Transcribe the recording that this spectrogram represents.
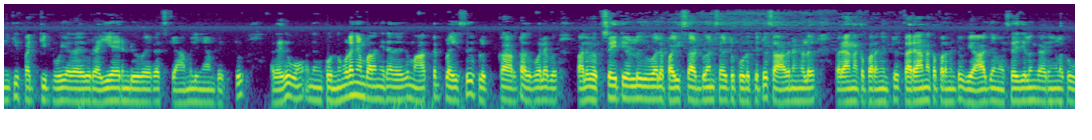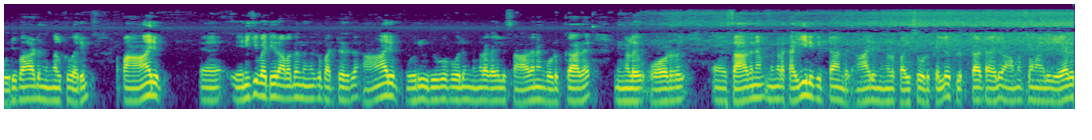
എനിക്ക് പറ്റിപ്പോയി. അതായത് ഒരു അയ്യായിരം രൂപയുടെ സ്കാമിൽ ഞാൻ പെട്ടു. അതായത് നിങ്ങൾക്ക് ഒന്നും കൂടെ ഞാൻ പറഞ്ഞുതരാം. അതായത് മാർക്കറ്റ് പ്ലേസ് ഫ്ലിപ്കാർട്ട് അതുപോലെ പല വെബ്സൈറ്റുകളിൽ ഇതുപോലെ പൈസ അഡ്വാൻസ് ആയിട്ട് കൊടുത്തിട്ട് സാധനങ്ങൾ വരാമെന്നൊക്കെ പറഞ്ഞിട്ട് തരാമെന്നൊക്കെ പറഞ്ഞിട്ട് വ്യാജ മെസ്സേജുകളും കാര്യങ്ങളൊക്കെ ഒരുപാട് നിങ്ങൾക്ക് വരും. അപ്പോൾ ആരും എനിക്ക് പറ്റിയൊരു അബദ്ധം നിങ്ങൾക്ക് പറ്റരുത്. ആരും ഒരു രൂപ പോലും നിങ്ങളുടെ കയ്യിൽ സാധനം കൊടുക്കാതെ നിങ്ങൾ ഓർഡർ സാധനം നിങ്ങളുടെ കയ്യിൽ കിട്ടാണ്ട് ആരും നിങ്ങൾ പൈസ കൊടുക്കൽ ഫ്ലിപ്കാർട്ട് ആയാലും ആമസോൺ ആയാലും ഏത്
